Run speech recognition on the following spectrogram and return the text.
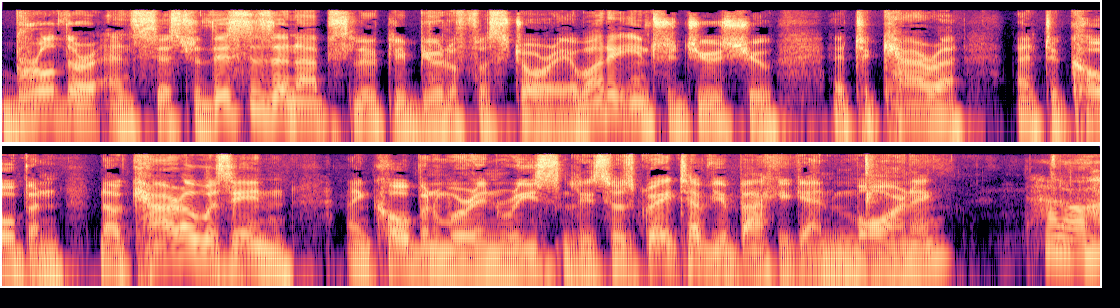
Brother and sister. This is an absolutely beautiful story. I want to introduce you uh, to Cara and to Coben. Now, Cara was in and Coben were in recently, so it's great to have you back again. Morning. Hello.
